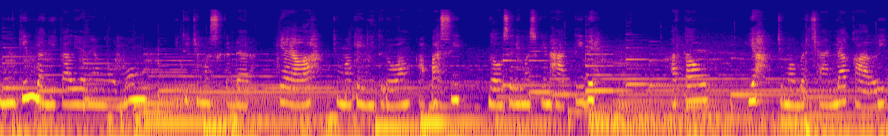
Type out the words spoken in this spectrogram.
mungkin bagi kalian yang ngomong itu cuma sekedar ya lah cuma kayak gitu doang apa sih nggak usah dimasukin hati deh atau ya cuma bercanda kali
